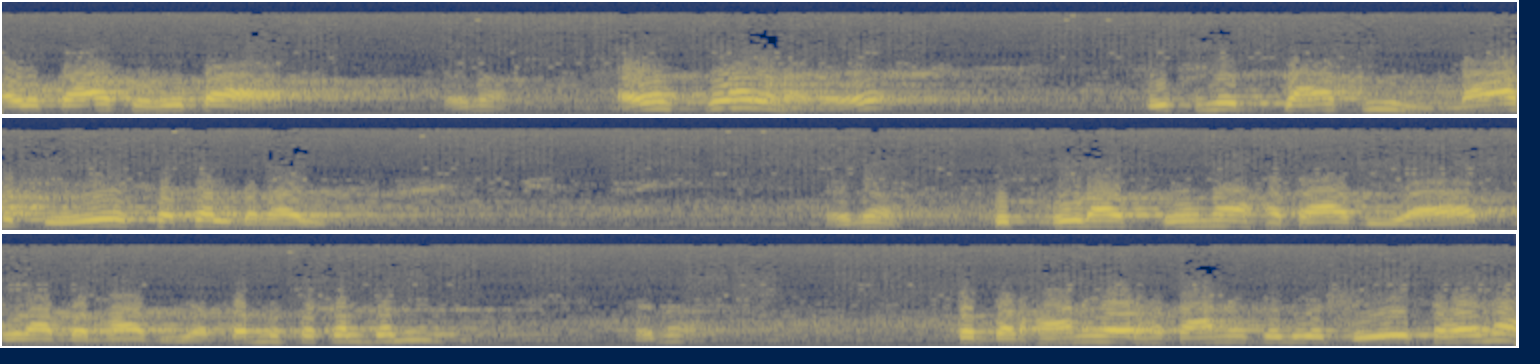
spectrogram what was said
अवकाश होता। है ना? अरे स्वर्ण है। उसमें चाकी मार के शकल बनाई। है ना? तो थोड़ा सोना हटा दिया, थोड़ा बढ़ा दिया, तब में शकल बनी। है ना? तो बढ़ाने और हटाने के लिए देश है ना?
